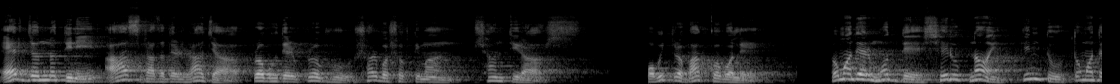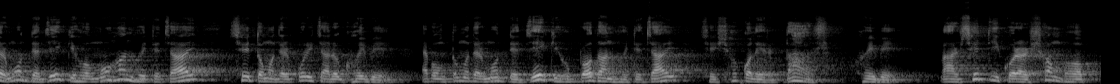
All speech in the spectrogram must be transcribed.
এর জন্য তিনি আজ রাজাদের রাজা, প্রভুদের প্রভু, সর্বশক্তিমান শান্তিরাস পবিত্র বাক্য বলে, তোমাদের মধ্যে সেরূপ নয়, কিন্তু তোমাদের মধ্যে যে কেহ মহান হইতে চায়, সে তোমাদের পরিচারক হইবে, এবং তোমাদের মধ্যে যে কেহ প্রদান হইতে চায় সেই সকলের দাস হইবে। আর সেটি করার সম্ভব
